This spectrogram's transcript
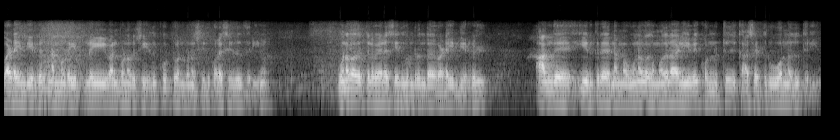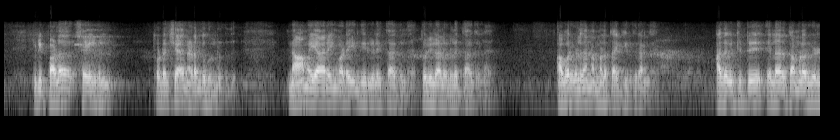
வட இந்தியர்கள் நம்முடைய பிள்ளையை வன்புணர்வு செய்து கூட்டு வன்புணர்வு செய்து கொலை செய்தது தெரியும். உணவகத்தில் வேலை செய்து கொண்டிருந்த வட இந்தியர்கள் அங்கே இருக்கிற நம்ம உணவக முதலாளியவே கொண்டுட்டு காசு எடுத்துட்டு ஓடினது தெரியும். இப்படி பல செயல்கள் தொடர்ச்சியாக நடந்து கொண்டிருக்குது. நாம் யாரையும் வட இந்தியர்களை தாக்கலை தொழிலாளர்களை தாக்கலை. அவர்கள் தான் நம்மளை தாக்கியிருக்கிறாங்க. அதை விட்டுட்டு எல்லாரும் தமிழர்கள்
